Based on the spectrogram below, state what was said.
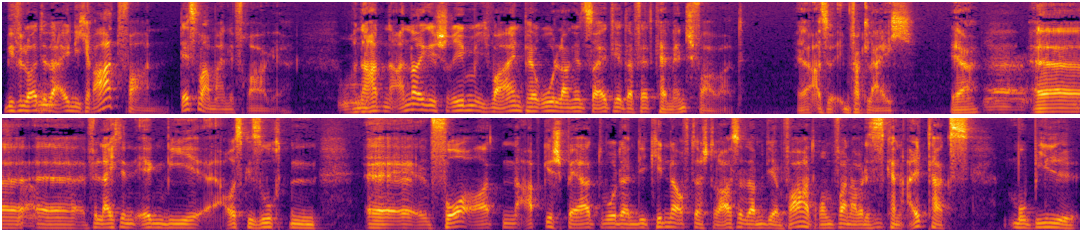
wie viele Leute mhm. da eigentlich Rad fahren. Das war meine Frage. Und da hat ein anderer geschrieben, ich war in Peru lange Zeit hier, da fährt kein Mensch Fahrrad. Ja, also im Vergleich. Ja. ja äh, äh, vielleicht in irgendwie ausgesuchten äh, Vororten abgesperrt, wo dann die Kinder auf der Straße da mit ihrem Fahrrad rumfahren, aber das ist kein Alltagsmobil.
